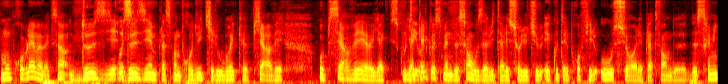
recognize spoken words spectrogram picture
Mon problème avec ça, deuxième, deuxième placement de produit, Kelly Oubre que Pierre avait observé euh, il, y a, il y a quelques semaines de ça. On vous invite à aller sur YouTube, écouter le profil ou sur les plateformes de, de streaming.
